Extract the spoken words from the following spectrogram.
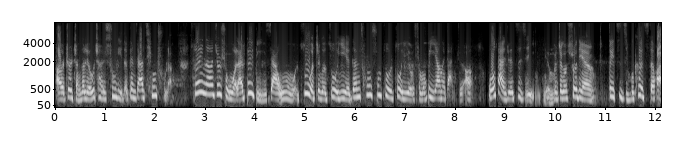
呃这整个流程梳理的更加清楚了。所以呢，就是我来对比一下我做这个作业跟冲叔做作业有什么不一样的感觉啊？我感觉自己这个说点对自己不客气的话，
